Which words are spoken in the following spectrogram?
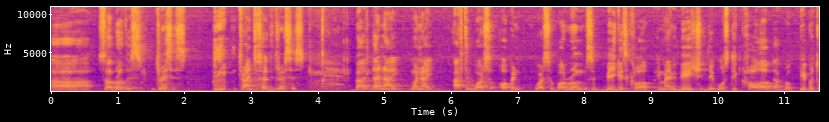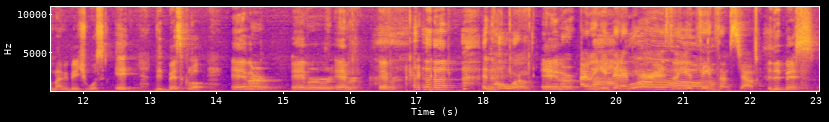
Uh, so I brought these dresses, trying to sell the dresses. But that night, one night, after Warsaw opened, Warsaw Ballroom was the biggest club in Miami Beach. It was the club that brought people to Miami Beach. Was it the best club ever, ever, ever, ever, In the whole world. ever? I mean, you'd been in Paris, so you'd seen some stuff. the best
